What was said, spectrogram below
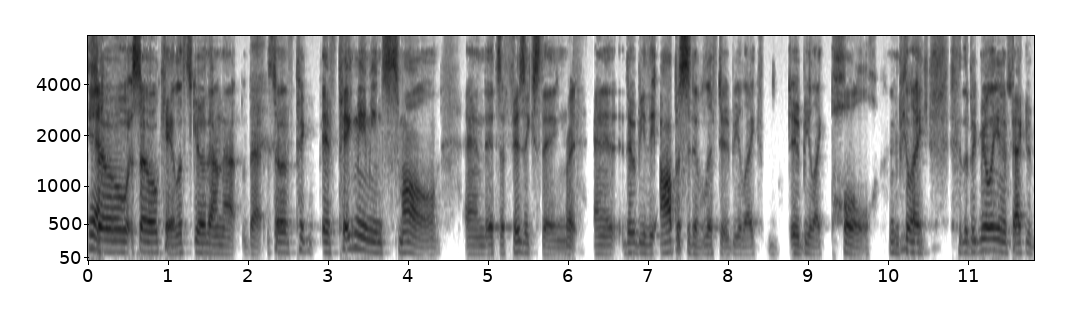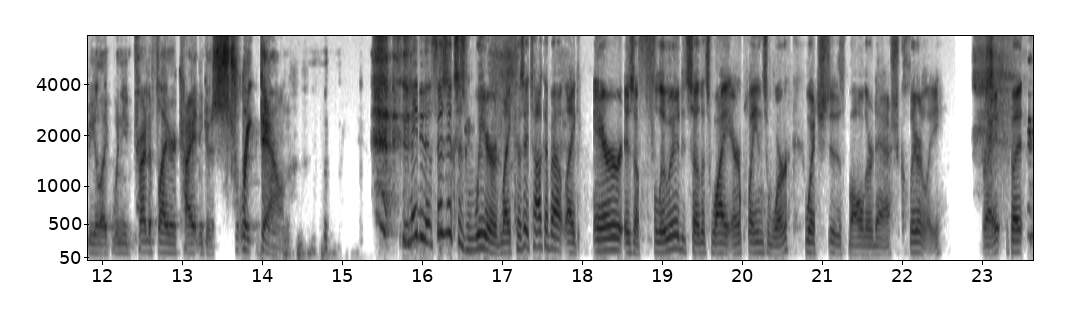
Yeah. So so okay, let's go down that that. So if pig, if pygmy means small and it's a physics thing, Right. and it, that would be the opposite of lift. It would be like it would be like pull. It'd be like the Pygmalion effect would be like when you try to fly your kite and it goes straight down. Maybe the physics is weird, like because they talk about like air is a fluid, so that's why airplanes work, which is balderdash clearly, right? But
